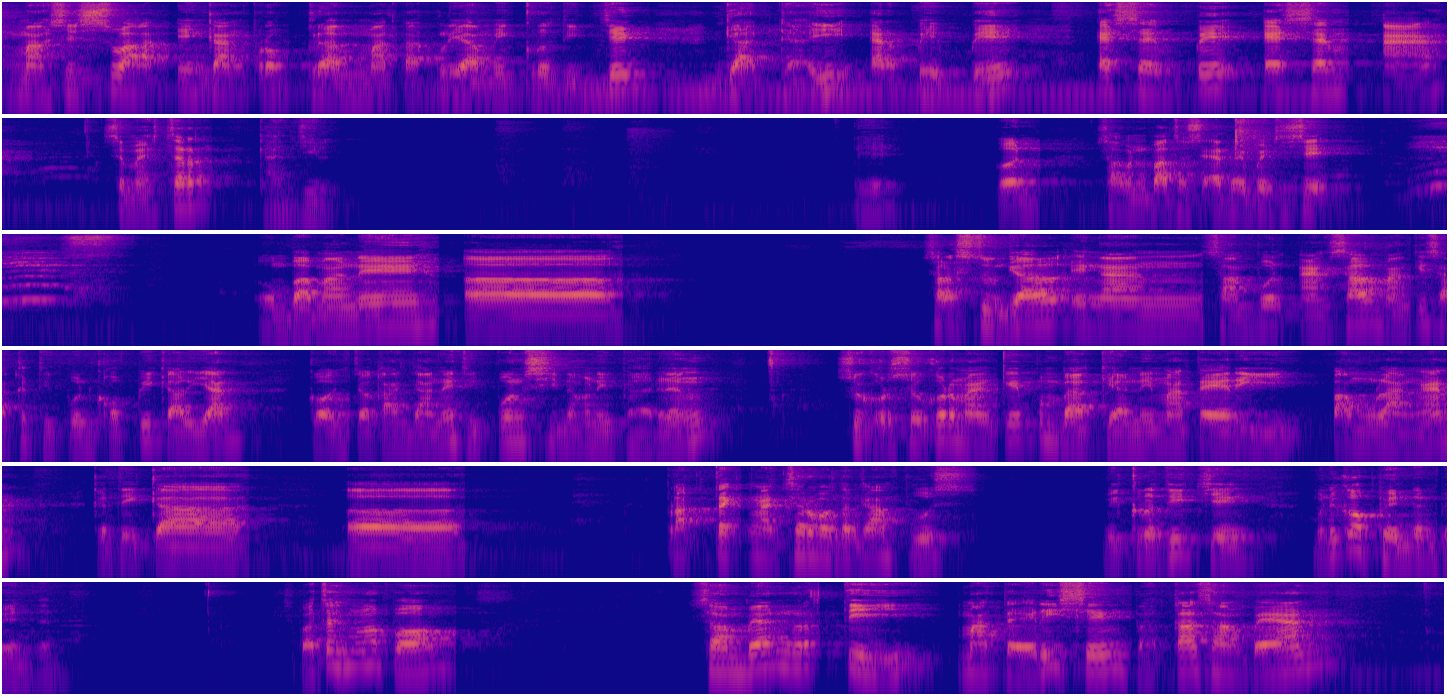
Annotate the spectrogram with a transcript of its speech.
mahasiswa ingkang program mata kuliah mikro teaching nggadahi RPP SMP SMA semester ganjil Nggih. Pun sampean pados RPP dhisik. Umpamane eh salah setunggal ingkang sampun angsal mangke saged dipun kopi kalian kanca kancane dipun sinaoni bareng. Syukur-syukur mangke pembagian materi pamulangan ketika eh praktek ngajar wonten kampus mikro teaching menika benten-benten. Sepatus menapa? Sampean ngerti materi sing bakal sampean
